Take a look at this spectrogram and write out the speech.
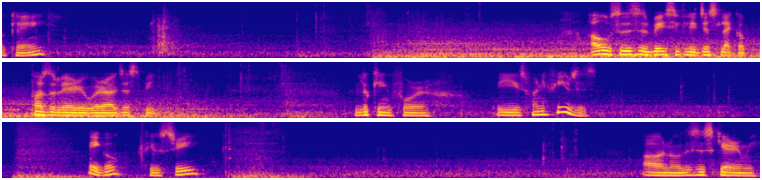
Okay. Oh, so this is basically just like a puzzle area where I'll just be looking for these funny fuses. There you go, fuse 3. Oh no, this is scaring me.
